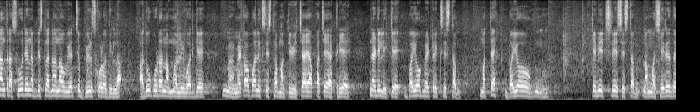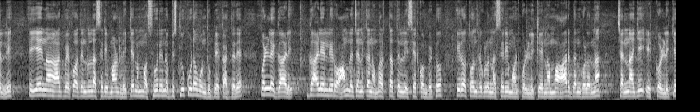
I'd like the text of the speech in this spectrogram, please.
ನಂತರ ಸೂರ್ಯನ ಬಿಸಿಲನ್ನು ನಾವು ಹೆಚ್ಚು ಬೀಳಿಸ್ಕೊಳ್ಳೋದಿಲ್ಲ. ಅದು ಕೂಡ ನಮ್ಮಲ್ಲಿವರೆಗೆ ಮೆಟಾಬಾಲಿಕ್ ಸಿಸ್ಟಮ್ ಅಂತೀವಿ ಚಯಾಪಚಯ ಕ್ರಿಯೆ. ನಡಿಲಿಕ್ಕೆ ಬಯೋಮೆಟ್ರಿಕ್ ಸಿಸ್ಟಮ್ ಮತ್ತು ಬಯೋ ಕೆಮಿಸ್ಟ್ರಿ ಸಿಸ್ಟಮ್ ನಮ್ಮ ಶರೀರದಲ್ಲಿ ಏನು ಆಗಬೇಕು ಅದನ್ನೆಲ್ಲ ಸರಿ ಮಾಡಲಿಕ್ಕೆ ನಮ್ಮ ಸೂರ್ಯನ ಬಿಸಿಲು ಕೂಡ ಒಂದು ಬೇಕಾಗ್ತದೆ. ಒಳ್ಳೆ ಗಾಳಿ, ಗಾಳಿಯಲ್ಲಿರೋ ಆಮ್ಲಜನಕ ನಮ್ಮ ರಕ್ತದಲ್ಲಿ ಸೇರ್ಕೊಂಡ್ಬಿಟ್ಟು ಇರೋ ತೊಂದರೆಗಳನ್ನು ಸರಿ ಮಾಡಿಕೊಳ್ಳಿಕ್ಕೆ, ನಮ್ಮ ಆರ್ಗನ್ಗಳನ್ನು ಚೆನ್ನಾಗಿ ಇಟ್ಕೊಳ್ಳಿಕ್ಕೆ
